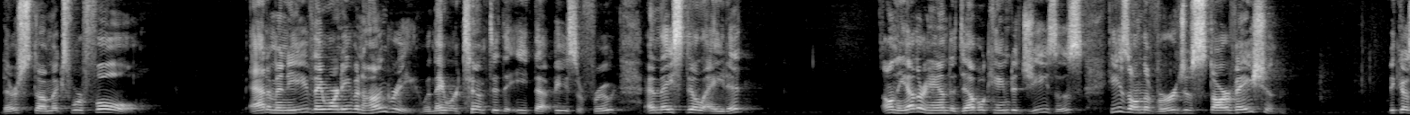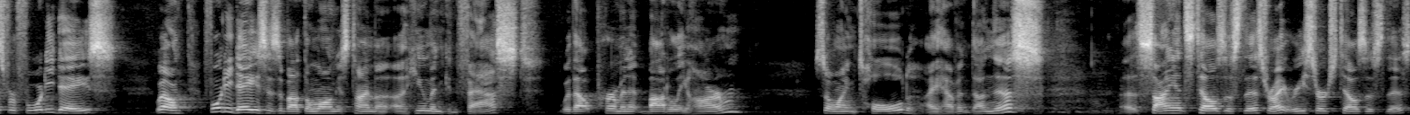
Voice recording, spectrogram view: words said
their stomachs were full. Adam and Eve, they weren't even hungry when they were tempted to eat that piece of fruit, and they still ate it. On the other hand, the devil came to Jesus. He's on the verge of starvation because for 40 days, well, 40 days is about the longest time a, a human can fast without permanent bodily harm. So I'm told. I haven't done this. Uh, science tells us this, right? Research tells us this.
